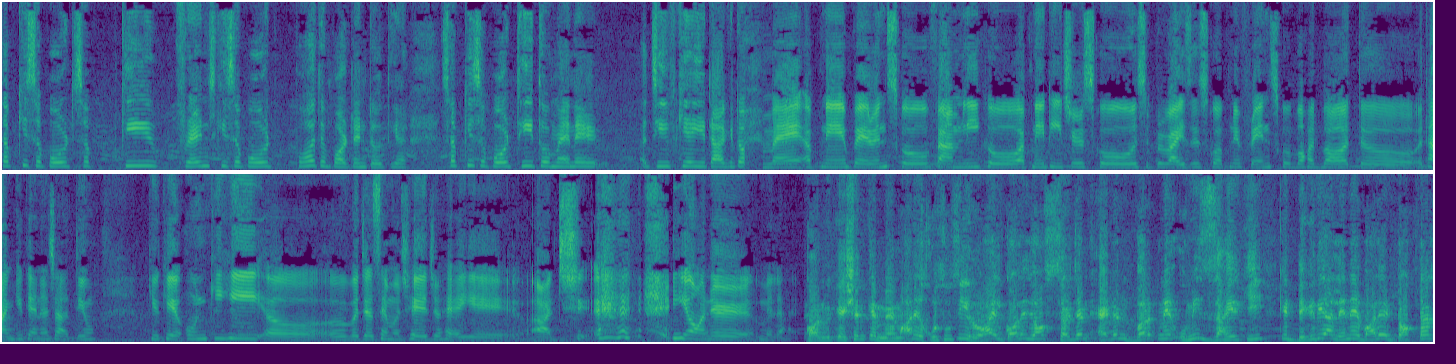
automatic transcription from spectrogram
सबकी सपोर्ट सबकी फ्रेंड्स की सपोर्ट बहुत इम्पोर्टेंट होती है। सबकी सपोर्ट थी तो मैंने अचीव किया ये टारगेट मैं अपने पेरेंट्स को फैमिली को अपने टीचर्स को सुपरवाइजर्स को अपने फ्रेंड्स को बहुत बहुत थैंक यू कहना चाहती हूँ। क्योंकि उनकी ही वजह से मुझे जो है ये आज ये ऑनर मिला है। कॉन्विकेशन के मेहमान खसूस royal college of surgeon Edinburgh ने उम्मीद ज़ाहिर की कि डिग्रियाँ लेने वाले डॉक्टर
